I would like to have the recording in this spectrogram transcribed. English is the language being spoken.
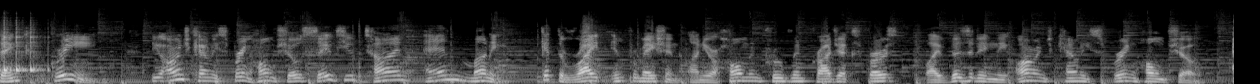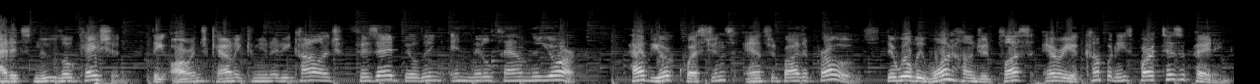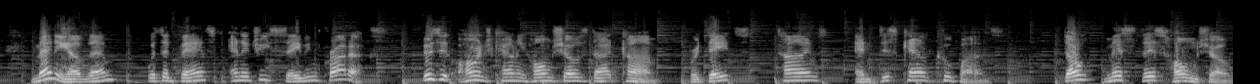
Think green. The Orange County Spring Home Show saves you time and money. Get the right information on your home improvement projects first by visiting the Orange County Spring Home Show at its new location, the Orange County Community College Phys Ed Building in Middletown, New York. Have your questions answered by the pros. There will be 100 plus area companies participating, many of them with advanced energy saving products. Visit OrangeCountyHomeshows.com for dates, times, and discount coupons. Don't miss this home show.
